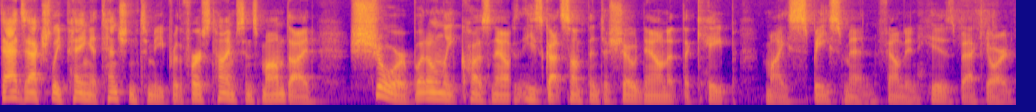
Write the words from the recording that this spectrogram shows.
dad's actually paying attention to me for the first time since mom died. Sure, but only because now he's got something to show down at the Cape my spacemen found in his backyard.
